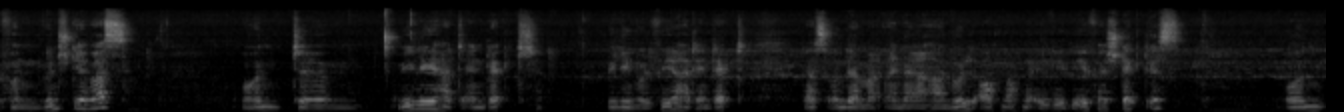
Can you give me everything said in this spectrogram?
von Wünsch dir was. Und ähm, Willi hat entdeckt, Willi 04 hat entdeckt, dass unter einer H0 auch noch eine LGB versteckt ist. Und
